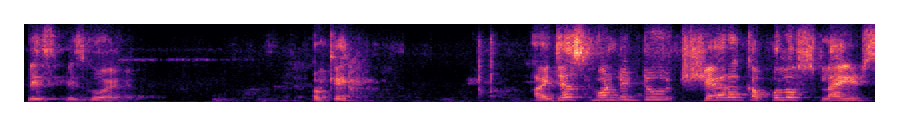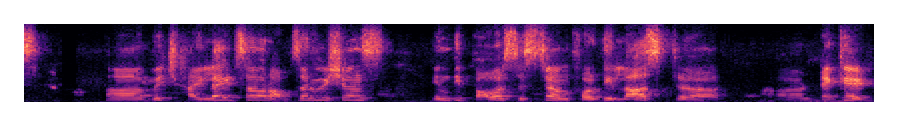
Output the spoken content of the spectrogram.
Please, please go ahead. Okay. I just wanted to share a couple of slides uh, which highlights our observations in the power system for the last uh, uh, decade.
